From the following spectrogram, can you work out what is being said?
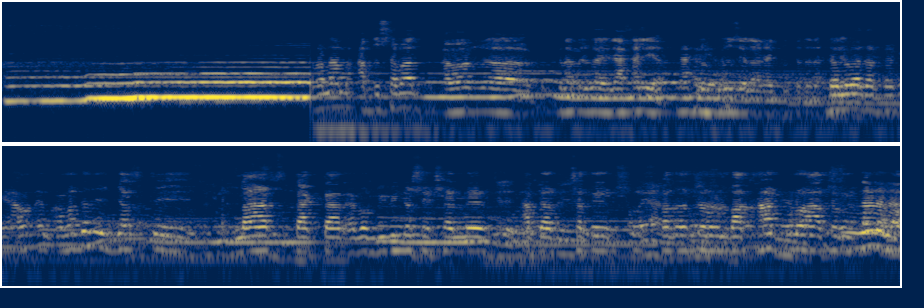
আমার নাম আব্দুল সামাদ আমার গ্রামের বাড়ি রাখালিয়া। জেলার ধন্যবাদ আপনাকে আমাদের জাস্ট নার্স ডাক্তার এবং বিভিন্ন সেকশনের। আপনার সাথে সদাচরণ বা খারাপ কোনো আচরণ না না।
